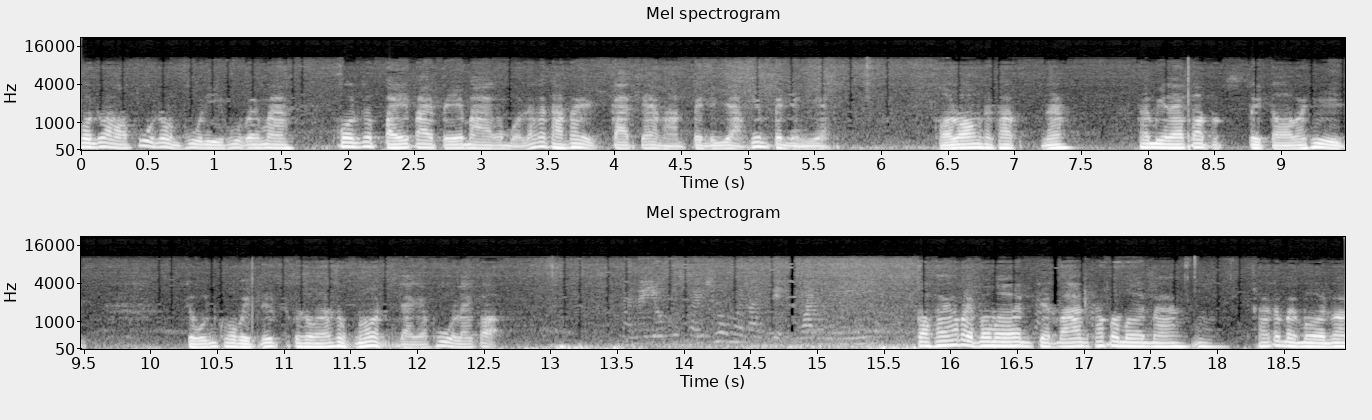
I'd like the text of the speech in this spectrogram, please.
คนก็ออกมาพูดโน่นพูดดีพูดไปมา คนก็ไปไปเปมากันหมด แล้วก็ทำให้การแก้ปัญหาเป็นอีกอย่างที่มันเป็นอย่างเงี้ยขอร้องนะครับนะ ถ้ามีอะไรก็ติดต่อไปที่ศูนย์โควิดหรือกระทรวงสาธารณสุขโน้นอยากจะพูดอะไรก็ นายกจะใช้ช่วงเวลาเจ็ดวันนี้ ก็ใครเข้าไปประเมินเจ็ดวันเขาประเมินมาเขาต้องประเมินว่า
